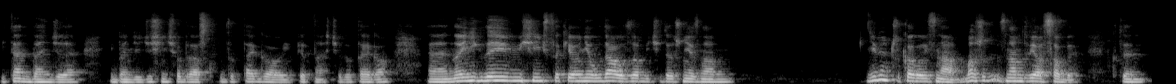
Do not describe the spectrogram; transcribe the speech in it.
i ten będzie, i będzie 10 obrazków do tego i 15 do tego. E, no i nigdy mi się nic takiego nie udało zrobić i też nie znam, nie wiem, czy kogoś znam. Może znam dwie osoby, którym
